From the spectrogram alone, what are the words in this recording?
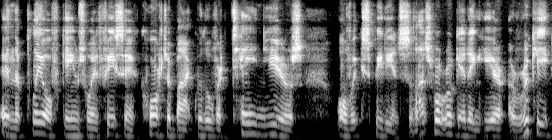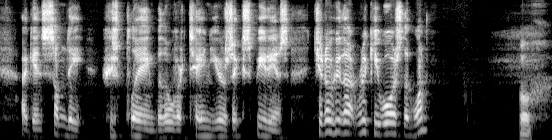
in the playoff games when facing a quarterback with over 10 years of experience. So that's what we're getting here a rookie against somebody who's playing with over 10 years' experience. Do you know who that rookie was that won? Oh,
